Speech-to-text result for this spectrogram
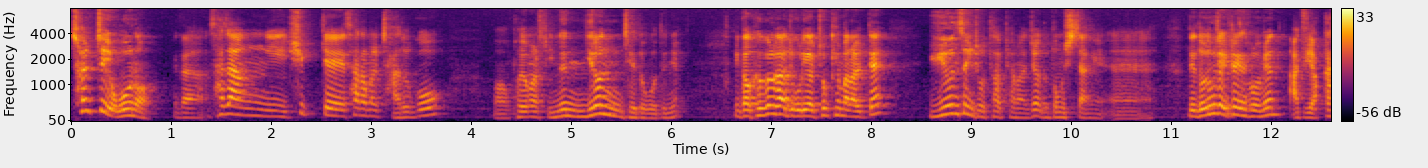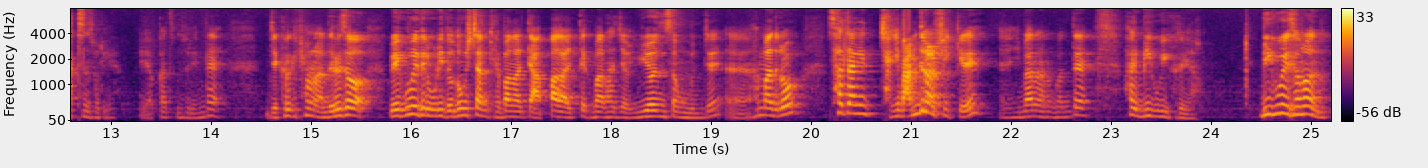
철저히 오너 그러니까 사장이 쉽게 사람을 자르고 어, 고용할 수 있는 이런 제도거든요. 그러니까 그걸 가지고 우리가 좋게 말할 때 유연성이 좋다 표현하죠 노동시장에. 예. 근데 노동자 입장에서 보면 아주 역 같은 소리예요. 역 같은 소리인데 이제 그렇게 표현을 하는데 그래서 외국 애들이 우리 노동시장 개방할 때 압박할 때 그 말 하죠. 유연성 문제. 에, 한마디로 사장이 자기 마음대로 할 수 있게 에, 이 말을 하는 건데 하 미국이 그래요 미국에서는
